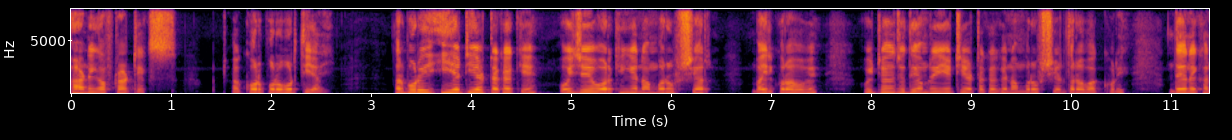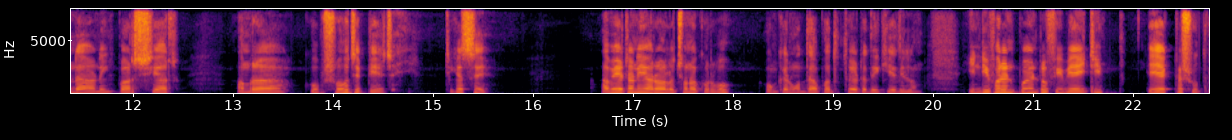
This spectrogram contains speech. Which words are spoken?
আর্নিং আফটার ট্যাক্স কর পরবর্তী আয়। তারপরে ইএটি এর টাকাকে ওই যে ওয়ার্কিংয়ে নাম্বার অফ শেয়ার বাইর করা হবে ওইটা যদি আমরা ইএটি এর টাকাকে নাম্বার অফ শেয়ার দ্বারা ভাগ করি দেন এখানে আর্নিং পার শেয়ার আমরা খুব সহজে পেয়ে যাই, ঠিক আছে? আমি এটা নিয়ে আরও আলোচনা করব, অঙ্কের মধ্যে আপাতত এটা দেখিয়ে দিলাম। ইনডিফারেন্ট পয়েন্ট অফ ইবিআইটি এই একটা সূত্র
